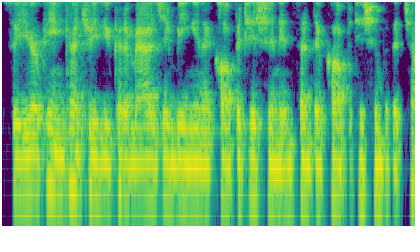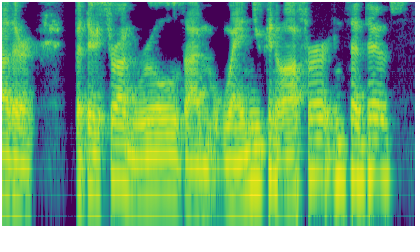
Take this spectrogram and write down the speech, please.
So European countries, you could imagine being in a competition, incentive competition with each other, but there's strong rules on when you can offer incentives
